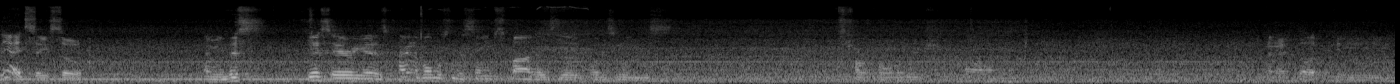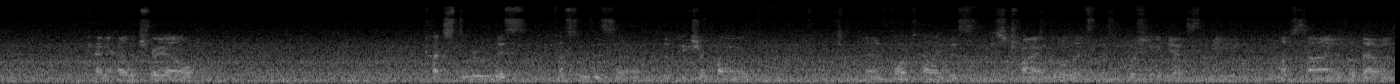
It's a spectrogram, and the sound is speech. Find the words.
Yeah, I'd say so. I mean, this this area is kind of almost in the same spot as the Fuentes charcoal image. Um, and I thought the kind of how the trail cuts through this cuts through this uh, the picture plane forms kind of like this this triangle that's, that's pushing against the left side. I thought that was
